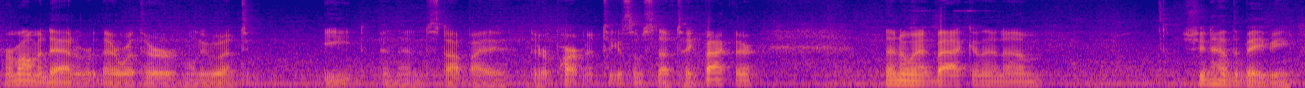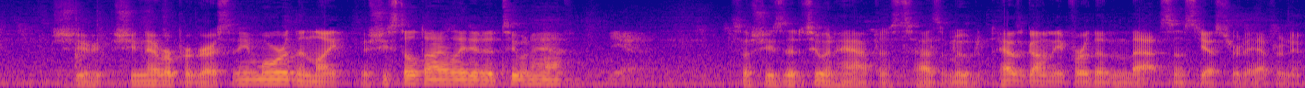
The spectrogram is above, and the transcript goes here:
Her mom and dad were there with her when we went to eat and then stopped by their apartment to get some stuff to take back there. Then we went back and then um, she didn't have the baby. She she never progressed any more than like is she still dilated at two and a half? Yeah. So she's at two and a half and hasn't moved hasn't gone any further than that since yesterday afternoon.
